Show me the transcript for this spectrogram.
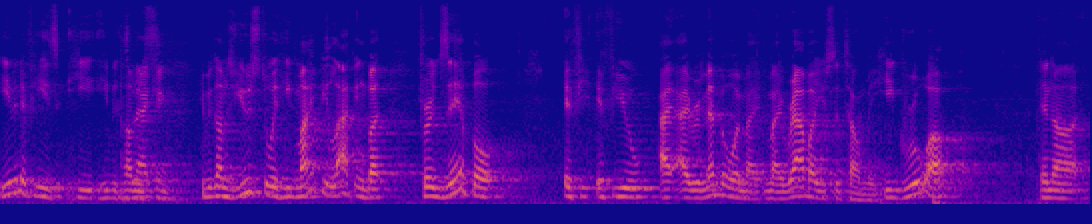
even if he's he, he becomes he becomes used to it, he might be lacking. But for example, if you, if you I, I remember when my, my rabbi used to tell me he grew up in a,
